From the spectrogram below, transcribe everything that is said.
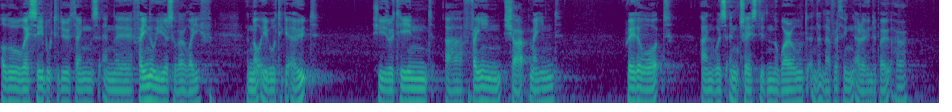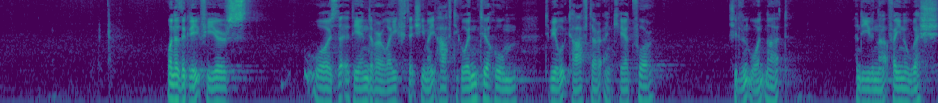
although less able to do things in the final years of her life and not able to get out. She retained a fine, sharp mind, read a lot, and was interested in the world and in everything around about her. One of the great fears was that at the end of her life that she might have to go into a home to be looked after and cared for. She didn't want that. And even that final wish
